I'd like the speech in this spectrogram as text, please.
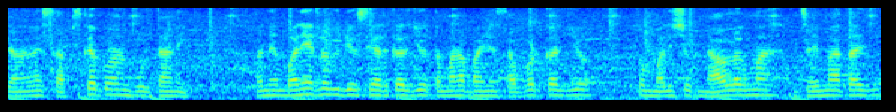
ચેનલને સબસ્ક્રાઈબ કરવાનું ભૂલતા નહીં. અને બને એટલો વીડિયો શેર કરજો, તમારા ભાઈને સપોર્ટ કરજો. તો મળીશું નવા વ્લોગમાં. જય માતાજી.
